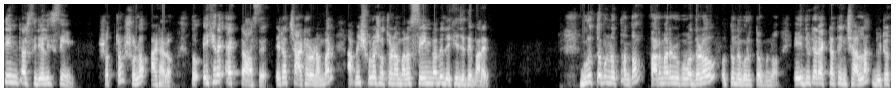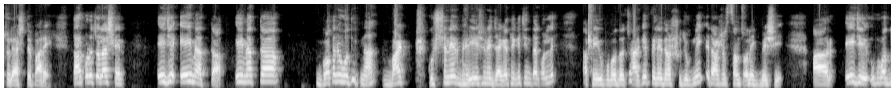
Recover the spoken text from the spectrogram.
তিনটা সিরিয়ালি সেম সতেরো, ষোলো, আঠারো। তো এখানে একটা আছে, এটা হচ্ছে আঠারো নাম্বার। আপনি ষোলো, সতেরো নাম্বারও ভাবে দেখে যেতে পারেন। গুরুত্বপূর্ণ অত্যন্ত ফার্মারের উপপাদ্যটাও অত্যন্ত গুরুত্বপূর্ণ। এই দুইটার একটা তো ইনশাল্লাহ দুইটা চলে আসতে পারে। তারপরে চলে আসেন, এই যে এই ম্যাথটা এই ম্যাথটা গতানুগতিক না বাট কোশ্চেনের ভ্যারিয়েশনের জায়গা থেকে চিন্তা করলে আপনি উপপাদ্য চারকে ফেলে দেওয়ার সুযোগ নেই, এটা আসার চান্স অনেক বেশি। আর এই যে উপপাদ্য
